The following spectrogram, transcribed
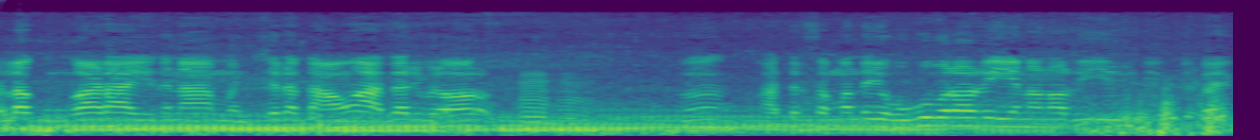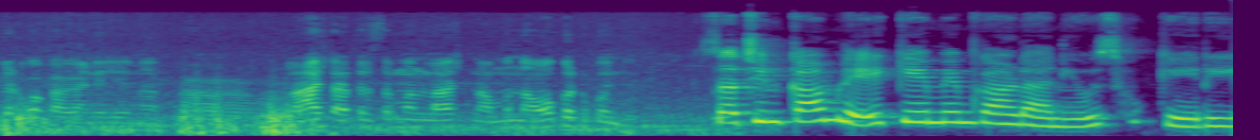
ಎಲ್ಲಾ ಕುಂಗಾಡ ಇದನ್ನ ಮನುಷ್ಯರ ತಾವ ಆಧಾರ ಬೀಳೋರು ಹ್ಮ್ ಅದ್ರ ಸಂಬಂಧ ಹೋಗು ಬರೋರು ಏನನ್ನೋರು ಕಟ್ಬೇಕಾಗಂಗಿಲ್ಲ ಏನ ಲಾಸ್ಟ್ ಅದ್ರ ಸಂಬಂಧ ಲಾಸ್ಟ್ ನಮ್ಮನ್ನ ನಾವು ಕಟ್ಕೊಂಡ್ವಿ ಸಚಿನ್ ಕಾಂಬ್ಳೆ ಕೆಎಂಎಂ ಕಾಂಡ ನ್ಯೂಸ್ ಹುಕ್ಕೇರಿ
